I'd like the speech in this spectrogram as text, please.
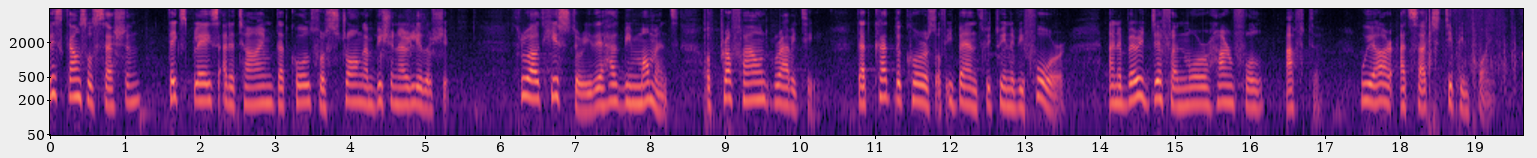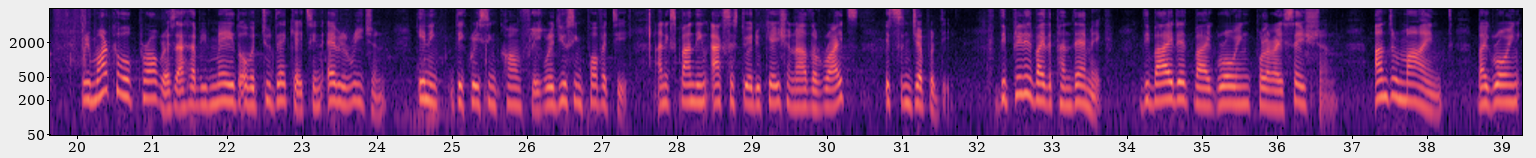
This Council session takes place at a time that calls for strong visionary leadership. Throughout history, there have been moments of profound gravity that cut the course of events between a before and a very different, more harmful after. We are at such tipping point. Remarkable progress that has been made over two decades in every region in decreasing conflict, reducing poverty, and expanding access to education and other rights is in jeopardy. Depleted by the pandemic, divided by growing polarization, undermined by growing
